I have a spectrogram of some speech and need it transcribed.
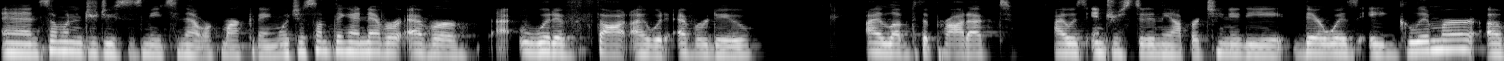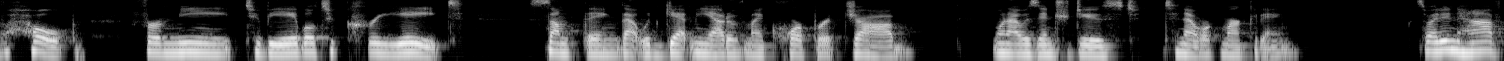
and someone introduces me to network marketing, which is something I never ever uh, would have thought I would ever do. I loved the product. I was interested in the opportunity. There was a glimmer of hope for me to be able to create something that would get me out of my corporate job when I was introduced to network marketing. So I didn't have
